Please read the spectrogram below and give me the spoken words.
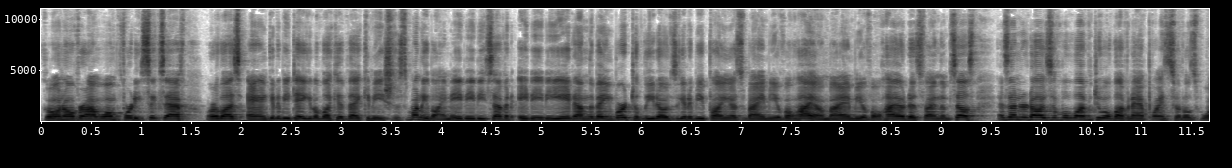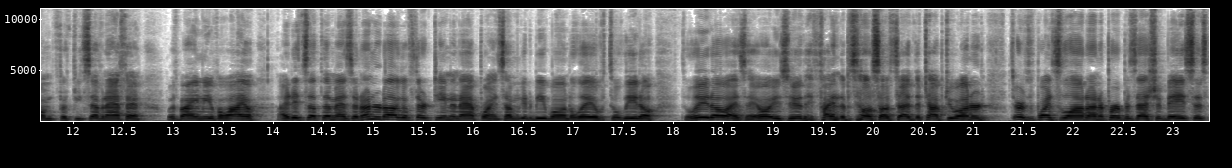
going over on 146 half or less and going to be taking a look at that Canisius money line. 887, 888 on the betting board. Toledo is going to be playing us Miami of Ohio. Miami of Ohio does find themselves as underdogs of 11 to 11 half points. Totals 157 half. And with Miami of Ohio, I did set them as an underdog of 13 and a half points. I'm going to be willing to lay with Toledo. Toledo, as they always do, they find themselves outside the top 200 in terms of points allowed on a per possession basis.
